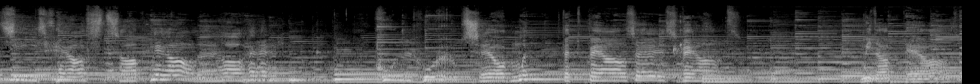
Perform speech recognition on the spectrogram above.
siis heast saab heale ahel. hull hurd seob mõtted pea sees vead, mida pead.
